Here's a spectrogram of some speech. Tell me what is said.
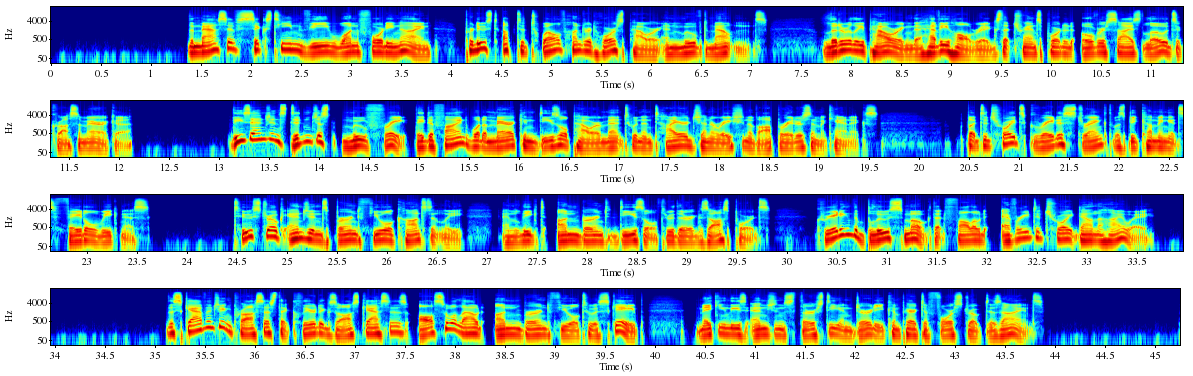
The massive 16V149 produced up to 1,200 horsepower and moved mountains, literally powering the heavy haul rigs that transported oversized loads across America. These engines didn't just move freight, they defined what American diesel power meant to an entire generation of operators and mechanics. But Detroit's greatest strength was becoming its fatal weakness. Two-stroke engines burned fuel constantly and leaked unburned diesel through their exhaust ports, creating the blue smoke that followed every Detroit down the highway. The scavenging process that cleared exhaust gases also allowed unburned fuel to escape, making these engines thirsty and dirty compared to four-stroke designs.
